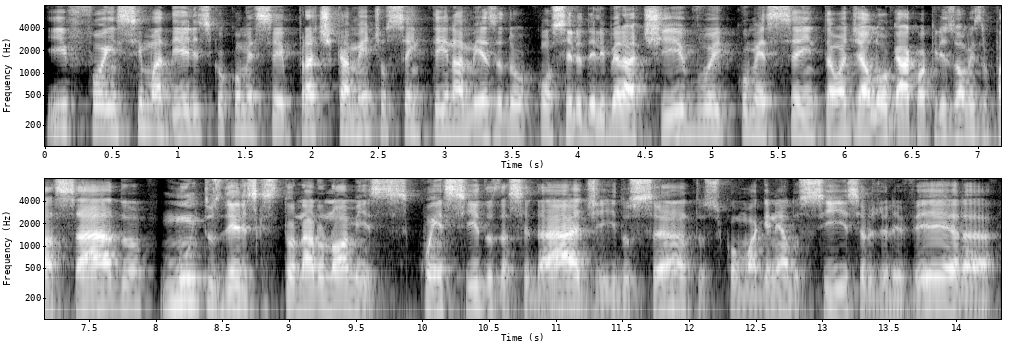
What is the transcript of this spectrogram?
e foi em cima deles que eu comecei. Praticamente eu sentei na mesa do Conselho Deliberativo e comecei então a dialogar com aqueles homens do passado, muitos deles que se tornaram nomes conhecidos da cidade e do Santos, como Agnello Cícero de Oliveira,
